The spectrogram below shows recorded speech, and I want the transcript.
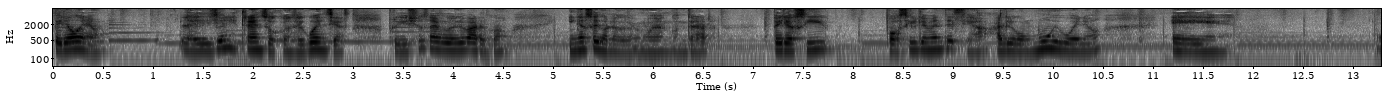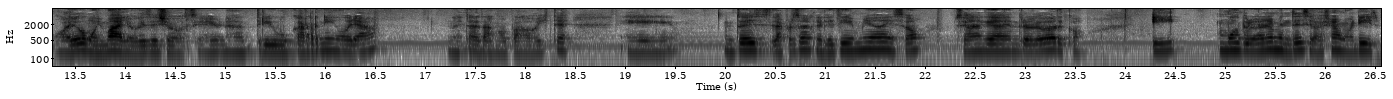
Pero bueno, las decisiones traen sus consecuencias, porque yo salgo del barco y no sé con lo que me voy a encontrar, pero sí posiblemente sea algo muy bueno eh, o algo muy malo, qué sé yo, si hay una tribu carnívora, no está tan copado, ¿viste? Eh, entonces las personas que le tienen miedo a eso se van a quedar dentro del barco y muy probablemente se vaya a morir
